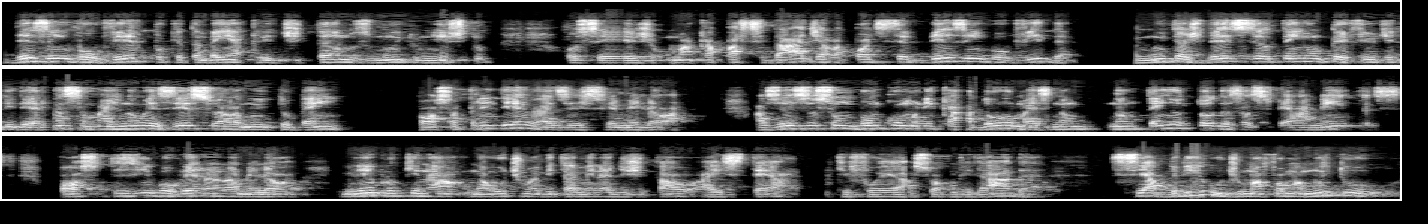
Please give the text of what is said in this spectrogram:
desenvolver, porque também acreditamos muito nisto, ou seja, uma capacidade ela pode ser desenvolvida. Muitas vezes eu tenho um perfil de liderança, mas não exerço ela muito bem. Posso aprender a exercer melhor. Às vezes eu sou um bom comunicador, mas não, não tenho todas as ferramentas, posso desenvolver ela melhor. Me lembro que na, na última vitamina digital, a Esther, que foi a sua convidada, se abriu de uma forma muito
